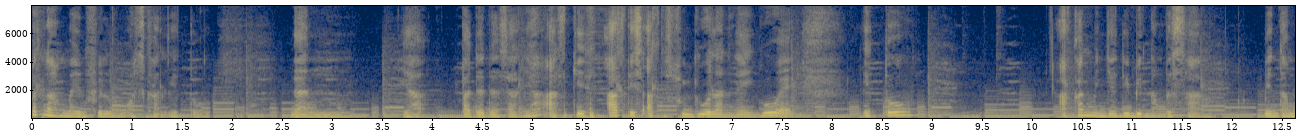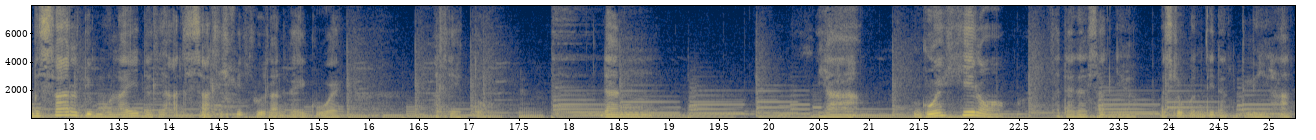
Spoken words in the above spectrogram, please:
pernah main film Oscar itu. Dan ya pada dasarnya artis artis figuran kayak gue itu akan menjadi bintang besar. Bintang besar dimulai dari artis-artis figuran kayak gue seperti itu. Dan ya gue hero pada dasarnya meskipun tidak dilihat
